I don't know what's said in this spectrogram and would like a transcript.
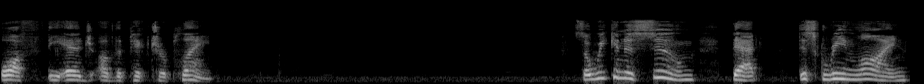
off the edge of the picture plane. So we can assume that this green line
